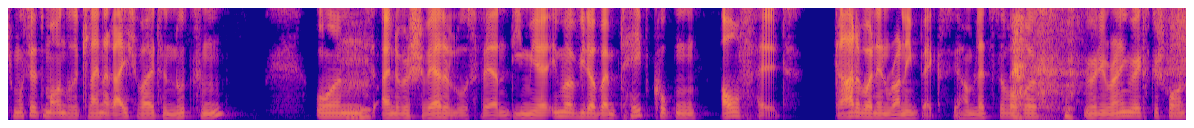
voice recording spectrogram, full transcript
Ich muss jetzt mal unsere kleine Reichweite nutzen und mhm. eine Beschwerde loswerden, die mir immer wieder beim Tape gucken auffällt. Gerade bei den Running Backs. Wir haben letzte Woche über die Running Backs gesprochen.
